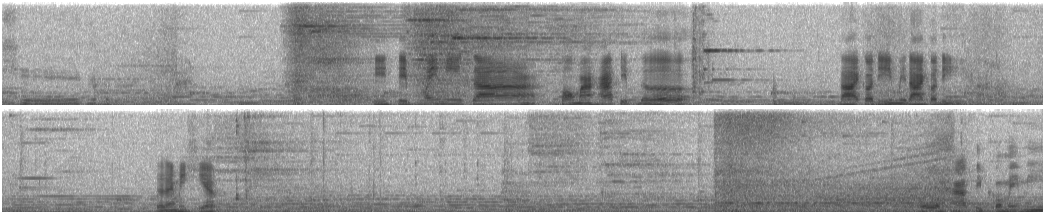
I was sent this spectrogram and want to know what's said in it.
เคไม่เป็นไรสี่สิบไม่มีจ้าต่อมาห้าสิบเด้อ ได้ก็ดีไม่ได้ก็ดีค่ะ จะได้ไม่เครียดโอ้ห้าสิบก็ไม่มี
